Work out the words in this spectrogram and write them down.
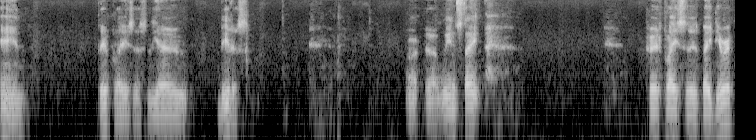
And third place is Leo Leaders. All right, uh, Wednesday. First place is Bay Derek.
